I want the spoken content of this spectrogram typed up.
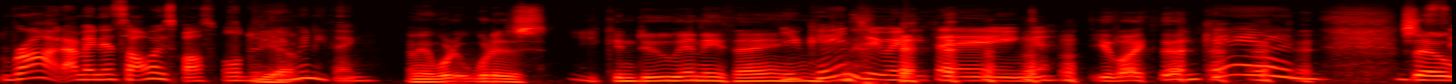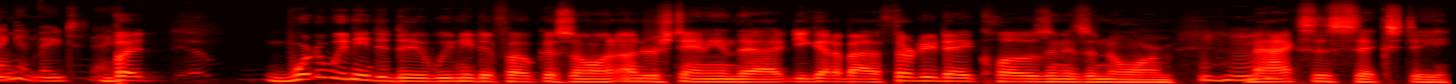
Right. I mean, it's always possible to Yeah. do anything. I mean, what what is you can do anything? You can do anything. You like that? you can. so, singing mood today. But what do we need to do? We need to focus on understanding that you got about a 30 day closing is a norm. Mm-hmm. Max is 60.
